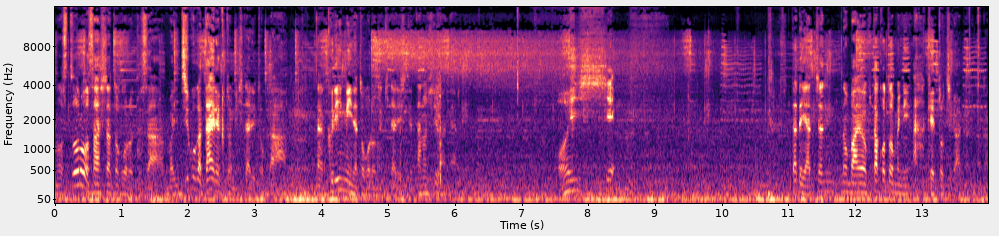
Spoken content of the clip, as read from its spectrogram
のストローを刺したところってさまあいちごがダイレクトに来たりとかなんかクリーミーなところが来たりして楽しいわね美味しい。だってやっちゃんの場合は二言目にあ血糖値が上がるんだか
